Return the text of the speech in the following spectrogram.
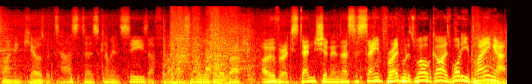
finding kills, but Taz does come in sees. I feel like that's a little bit of a overextension, and that's the same for Edward as well. Guys, what are you playing at?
